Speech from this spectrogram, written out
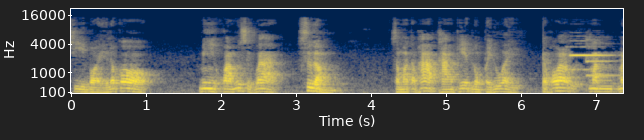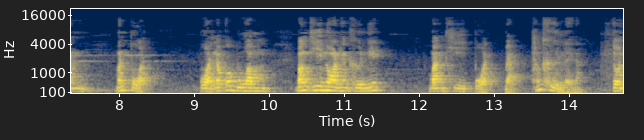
ฉี่บ่อยแล้วก็มีความรู้สึกว่าเสื่อมสมรรถภาพทางเพศลงไปด้วย แต่เพราะว่ามันมันมันปวด ปวดแล้วก็บวมบางทีนอนกลางคืนนี้ บางทีปวดแบบทั้งคืนเลยนะ จน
